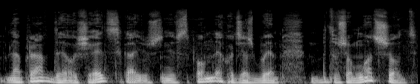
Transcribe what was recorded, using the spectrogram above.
naprawdę Osiecka, już nie wspomnę, chociaż byłem dużo młodszy od,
